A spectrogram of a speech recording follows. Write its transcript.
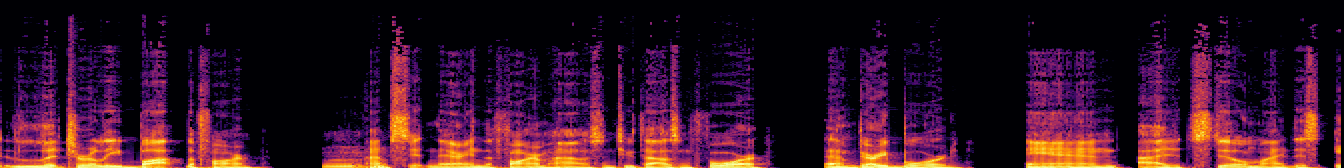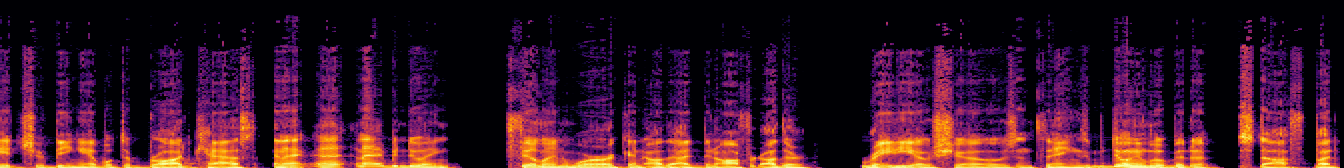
literally bought the farm. Mhm. I'm sitting there in the farmhouse in 2004. And I'm very bored, and I still my this itch of being able to broadcast. And I and I've been doing fill-in work and other. I've been offered other radio shows and things. I've been doing a little bit of stuff, but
